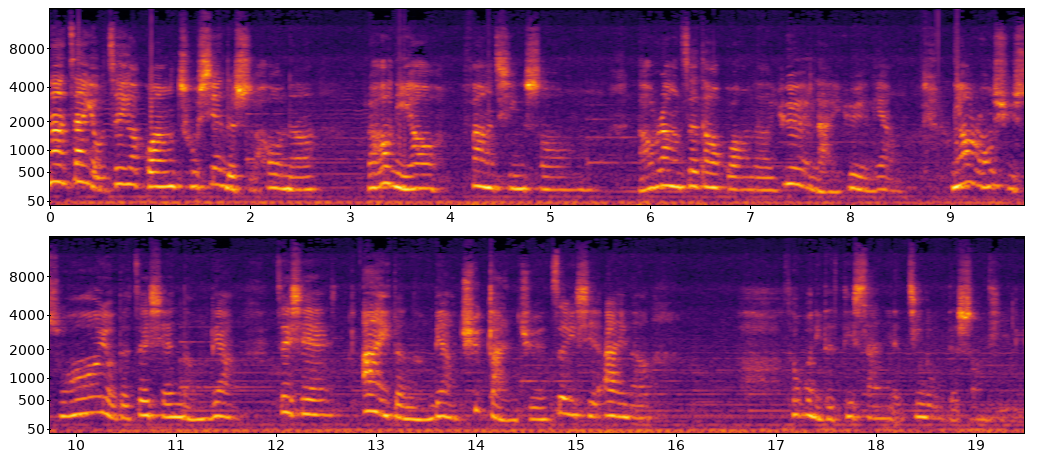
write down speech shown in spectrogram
那在有这个光出现的时候呢，然后你要放轻松，然后让这道光呢越来越亮。你要容许所有的这些能量、这些爱的能量去感觉这一些爱呢，透过你的第三眼进入你的身体里。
